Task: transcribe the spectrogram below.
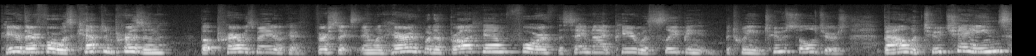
Peter therefore was kept in prison, but prayer was made. Okay, verse 6. And when Herod would have brought him forth the same night, Peter was sleeping between two soldiers, bound with two chains,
